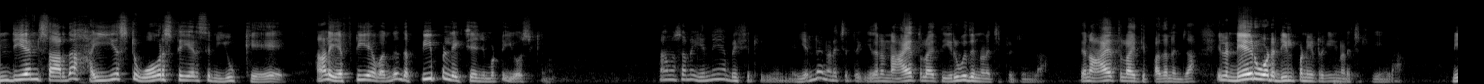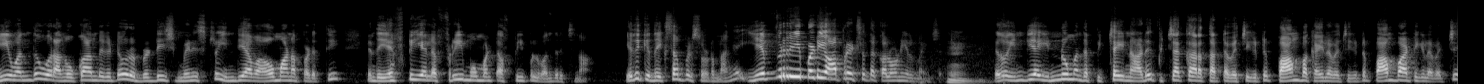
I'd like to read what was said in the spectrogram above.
Indians are the highest overstayers in UK அதனால் எஃப்டிஏ வந்து இந்த பீப்புள் எக்ஸ்சேஞ்ச் மட்டும் யோசிக்கணும். நாம் சொன்னால் என்னையா பேசிகிட்டு இருக்கீங்க நீங்கள் என்ன நினச்சிட்டு இருக்கீங்க? இதில் நான் ஆயிரத்தி தொள்ளாயிரத்தி இருபது நினச்சிட்டு இருக்கீங்களா? ஆயிரத்தி தொள்ளாயிரத்தி பதினஞ்சா? இல்லை நேருவோட டீல் பண்ணிகிட்டு இருக்கீங்கன்னு நினச்சிட்டு இருக்கீங்களா? நீ வந்து ஒரு அங்கே உட்காந்துக்கிட்டு ஒரு பிரிட்டிஷ் மினிஸ்டர் இந்தியாவை அவமானப்படுத்தி இந்த எஃப்டிஏல ஃப்ரீ மூவ்மெண்ட் ஆஃப் பீப்புள் வந்துருச்சுன்னா எதுக்கு இந்த எக்ஸாம்பிள் சொல்கிறாங்க everybody operates with colonial minds. ஏதோ இந்தியா இன்னும் அந்த பிச்சை நாடு பிச்சைக்கார தட்டை வச்சுக்கிட்டு பாம்பை கையில் வச்சுக்கிட்டு பாம்பாட்டிகளை வச்சு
